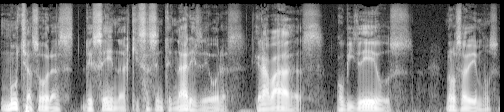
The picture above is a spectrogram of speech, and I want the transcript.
muchas horas, decenas, quizás centenares de horas grabadas o videos, no lo sabemos,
